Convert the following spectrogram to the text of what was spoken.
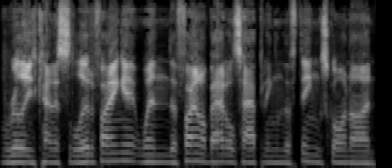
really kind of solidifying it when the final battle's happening and the things going on.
